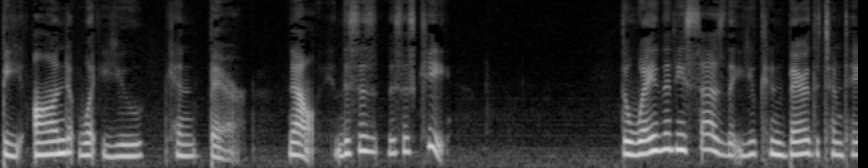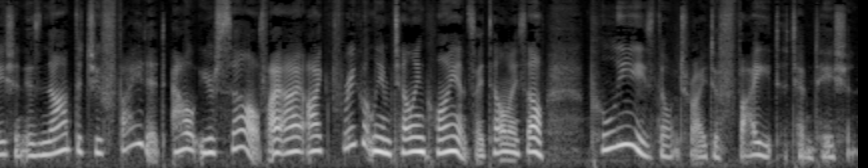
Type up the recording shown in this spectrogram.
beyond what you can bear. Now, this is this is key. The way that he says that you can bear the temptation is not that you fight it out yourself. I, I, I frequently am telling clients, I tell myself, please don't try to fight a temptation.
